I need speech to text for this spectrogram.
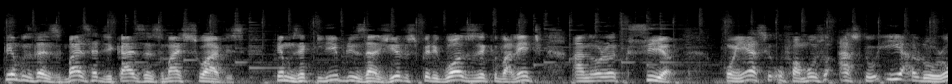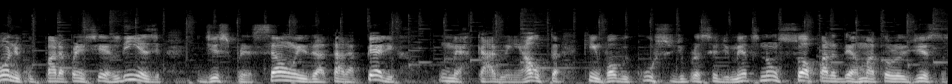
Temos das mais radicais às mais suaves. Temos equilíbrio e exageros perigosos equivalente à anorexia. Conhece o famoso ácido hialurônico para preencher linhas de expressão e hidratar a pele? um mercado em alta que envolve cursos de procedimentos não só para dermatologistas,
